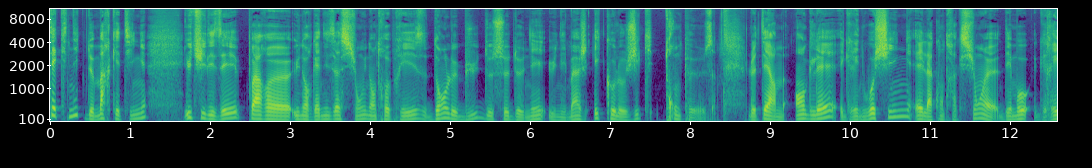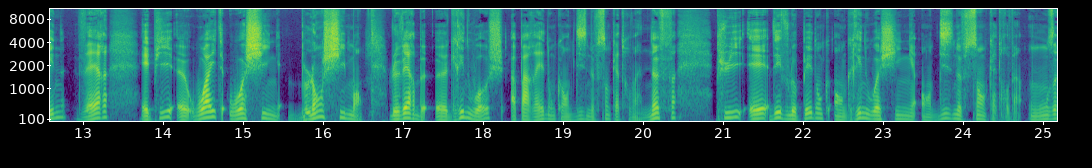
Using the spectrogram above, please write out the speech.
technique de marketing utilisée par euh, une organisation, une entreprise dans le but de se donner une image écologique trompeuse. Le terme anglais greenwashing est la contraction euh, des mots green, vert, et puis euh, whitewashing, blanchiment. Le verbe greenwash apparaît donc en 1989, puis est développé donc en greenwashing en 1991.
